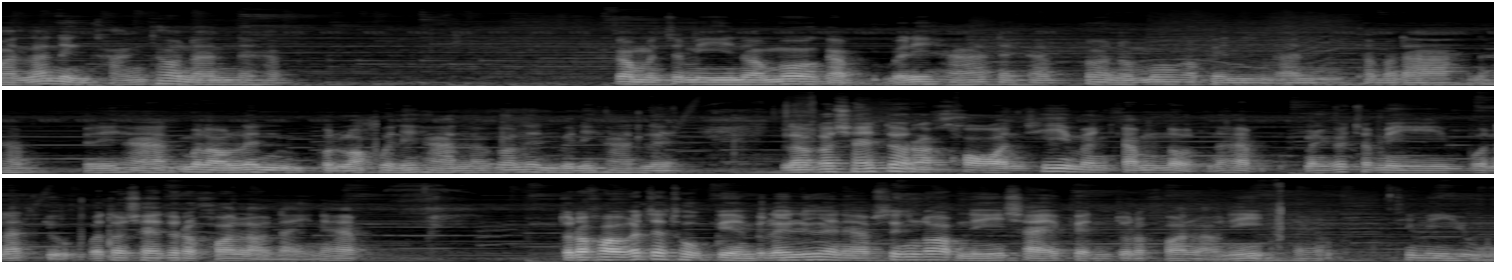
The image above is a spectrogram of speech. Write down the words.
วันละหนึ่งครั้งเท่านั้นนะครับ ก็มันจะมี normal กับ very hard นะครับ ก็ normal ก็เป็นอันธรรมดานะครับ very hard เมื่อเราเล่นปลดล็อก very hard แล้วก็เล่น very hard เลย เราก็ใช้ตัวละครที่มันกำหนดนะครับ มันก็จะมีโบนัสอยู่ว่าต้องใช้ตัวละครเหล่าไหนนะครับ ตัวละครก็จะถูกเปลี่ยนไปเรื่อยๆนะครับ ซึ่งรอบนี้ใช้เป็นตัวละครเหล่านี้นะครับ ที่มีอยู่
